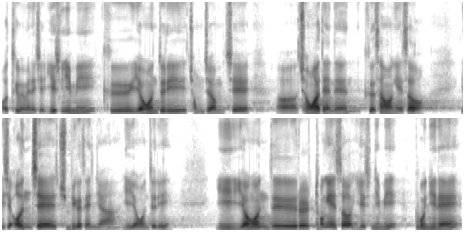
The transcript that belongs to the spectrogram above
어떻게 보면 이제 예수님이 그 영혼들이 점점 이제 어, 정화되는 그 상황에서 이제 언제 준비가 됐냐 이 영혼들이. 이 영혼들을 통해서 예수님이 본인의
